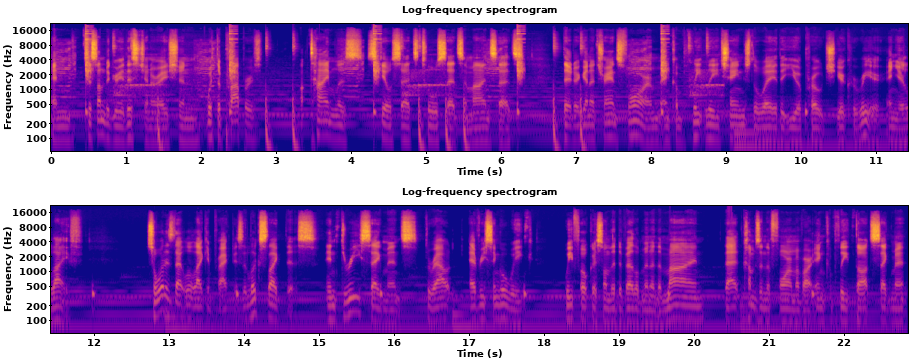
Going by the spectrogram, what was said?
and to some degree this generation with the proper timeless skill sets, tool sets, and mindsets that are going to transform and completely change the way that you approach your career and your life. So, what does that look like in practice? It looks like this in three segments throughout every single week. We focus on the development of the mind, that comes in the form of our incomplete thoughts segment.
